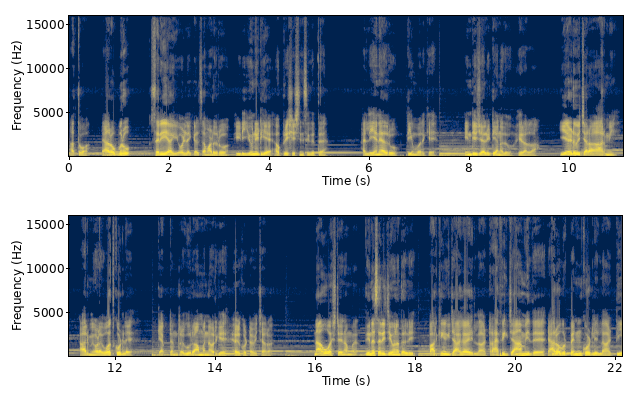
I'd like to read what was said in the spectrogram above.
ಅಥವಾ ಯಾರೊಬ್ಬರು ಸರಿಯಾಗಿ ಒಳ್ಳೆ ಕೆಲಸ ಮಾಡಿದ್ರು, ಇಡೀ ಯೂನಿಟ್ಗೆ ಅಪ್ರಿಷಿಯೇಷನ್ ಸಿಗುತ್ತೆ. ಅಲ್ಲಿ ಏನೇ ಆದರೂ ಟೀಮ್ ವರ್ಕೆ ಇಂಡಿವಿಜುವಾಲಿಟಿ ಅನ್ನೋದು ಇರಲ್ಲ. ಎರಡು ವಿಚಾರ ಆರ್ಮಿ ಆರ್ಮಿ ಒಳಗೆ ಓದ್ ಕೂಡಲೇ ಕ್ಯಾಪ್ಟನ್ ರಘು ರಾಮನ್ ಅವ್ರಿಗೆ ಹೇಳ್ಕೊಟ್ಟ ವಿಚಾರ. ನಾವು ಅಷ್ಟೇ, ನಮ್ಮ ದಿನಸರಿ ಜೀವನದಲ್ಲಿ ಪಾರ್ಕಿಂಗ್ ಜಾಗ ಇಲ್ಲ ಟ್ರಾಫಿಕ್ ಜಾಮ್ ಇದೆ ಯಾರೋ ಒಬ್ರು ಪೆನ್ ಕೊಡ್ಲಿಲ್ಲ ಟೀ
